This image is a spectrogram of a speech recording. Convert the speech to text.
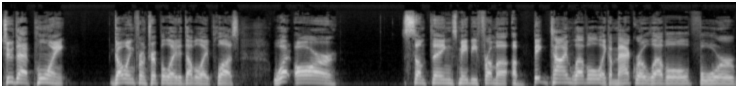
To that point going from aaa to double a plus what are some things maybe from a, a big time level like a macro level for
